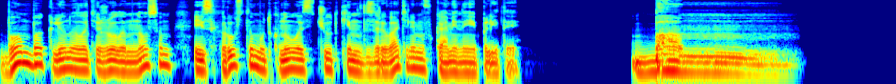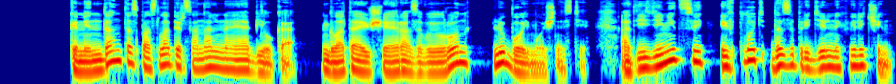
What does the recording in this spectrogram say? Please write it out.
Бомба клюнула тяжелым носом и с хрустом уткнулась чутким взрывателем в каменные плиты. Бам! Коменданта спасла персональная обилка, глотающая разовый урон любой мощности, от единицы и вплоть до запредельных величин.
